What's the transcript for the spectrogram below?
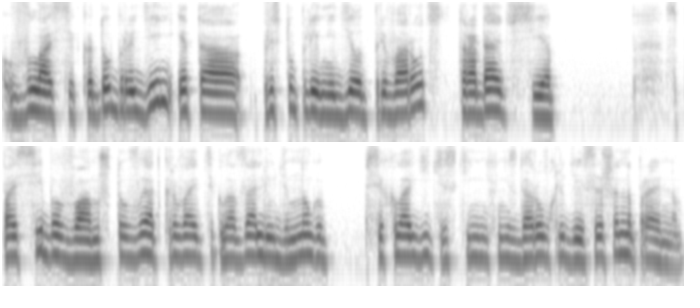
Власика. Добрый день. Это преступление делать приворот. Страдают все. Спасибо вам, что вы открываете глаза людям. Много психологически нездоровых людей. Совершенно правильно.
